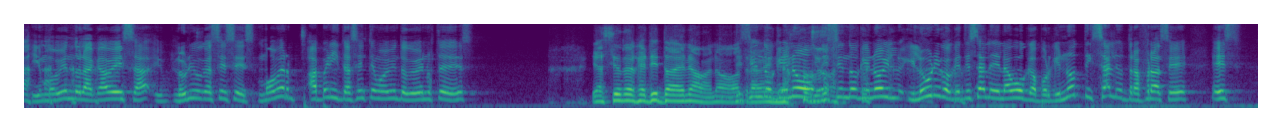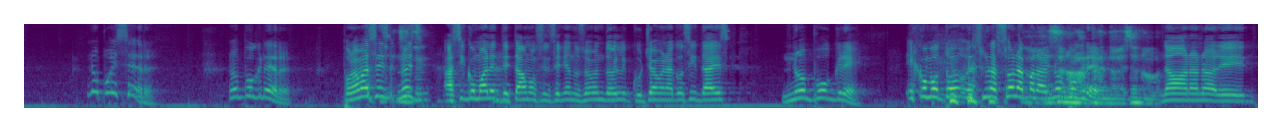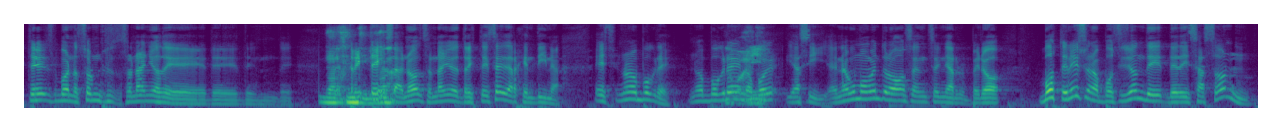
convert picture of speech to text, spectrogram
y moviendo la cabeza. Y lo único que haces es mover apenas este movimiento que ven ustedes, Y haciendo el gestito de no, no. otra diciendo vez que no, diciendo que no, y lo único que te sale de la boca, porque no te sale otra frase, es, no puede ser, no puedo creer. Porque además es, no es, así como Ale te estábamos enseñando en su momento, él escuchaba una cosita, es, no puedo creer. Es como todo, es una sola No, palabra, no, puedo creer. aprendo, eso no. No, no, no. eh, te- bueno, son, son años de, de- tristeza, ¿no? Son años de tristeza y de Argentina. Es, no lo puedo creer, no lo puedo creer, No, puedo creer, y así. En algún momento lo vamos a enseñar, pero ¿Vos tenés una posición de, de desazón?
